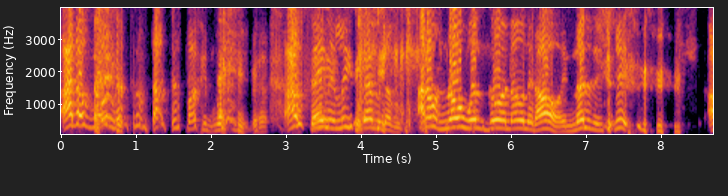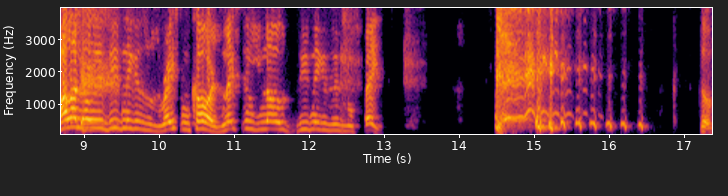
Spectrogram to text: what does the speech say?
I don't know nothing about this fucking movie, bro. I've seen at least seven of them. I don't know what's going on at all, and none of this shit. All I know is these niggas was racing cars. Next thing you know, these niggas is in space. The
